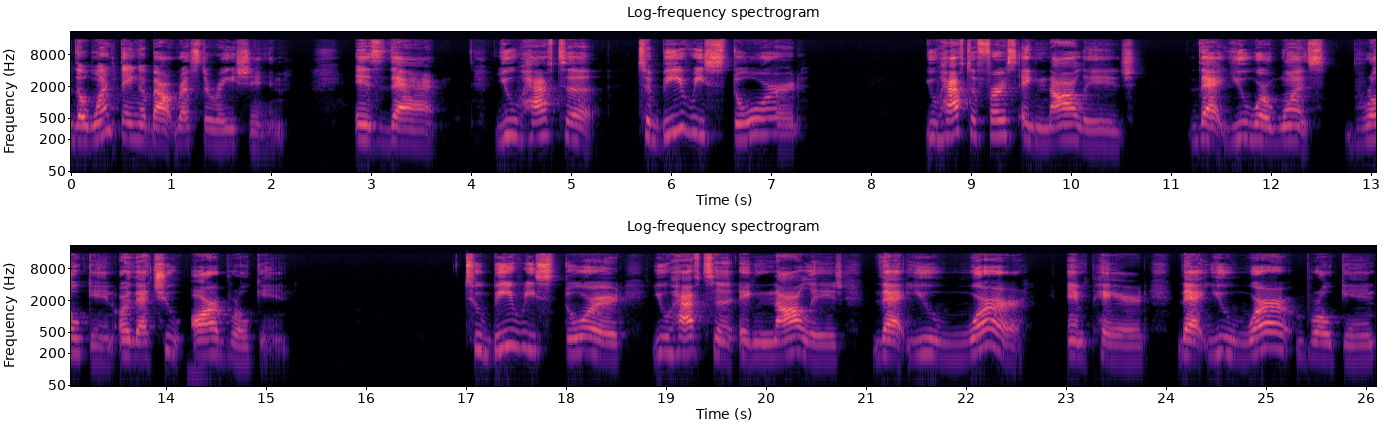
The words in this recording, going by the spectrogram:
the one thing about restoration is that you have to to be restored you have to first acknowledge that you were once broken or that you are broken to be restored you have to acknowledge that you were impaired, that you were broken,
